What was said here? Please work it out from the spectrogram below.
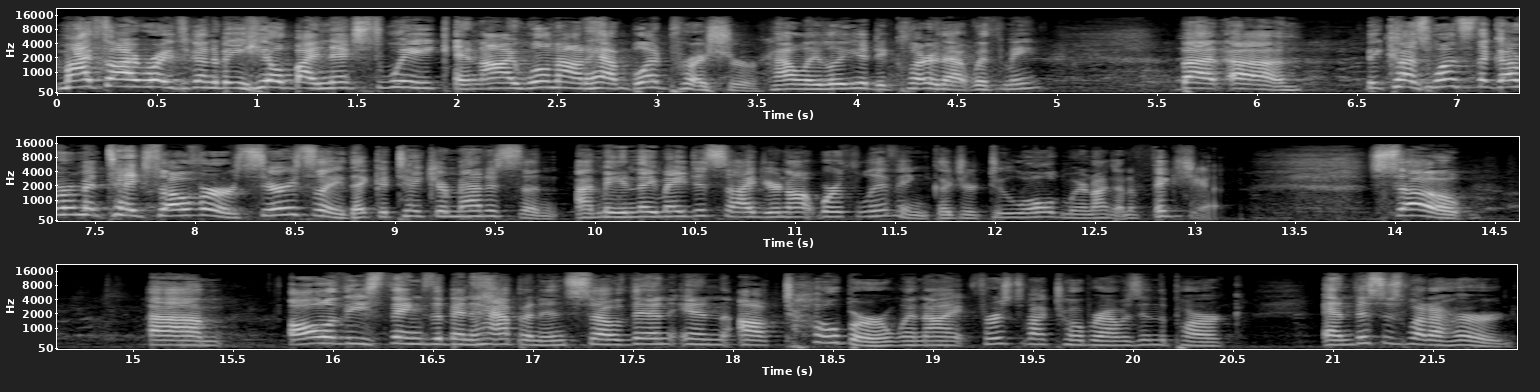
my thyroid's going to be healed by next week, and I will not have blood pressure. Hallelujah. Declare that with me. But uh, because once the government takes over, seriously, they could take your medicine. I mean, they may decide you're not worth living because you're too old and we're not going to fix you. So, um, all of these things have been happening. So then in October, when I, first of October, I was in the park, and this is what I heard.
